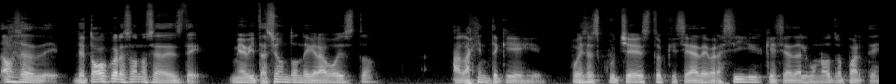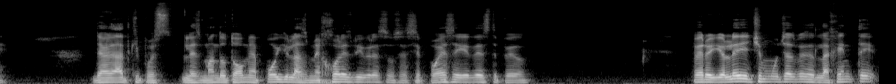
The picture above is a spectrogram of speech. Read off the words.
O sea, de, todo corazón, o sea, desde mi habitación donde grabo esto, a la gente que pues escuche esto, que sea de Brasil, que sea de alguna otra parte. De verdad que pues les mando todo mi apoyo, las mejores vibras, o sea, se puede seguir de este pedo. Pero yo le he dicho muchas veces, la gente,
